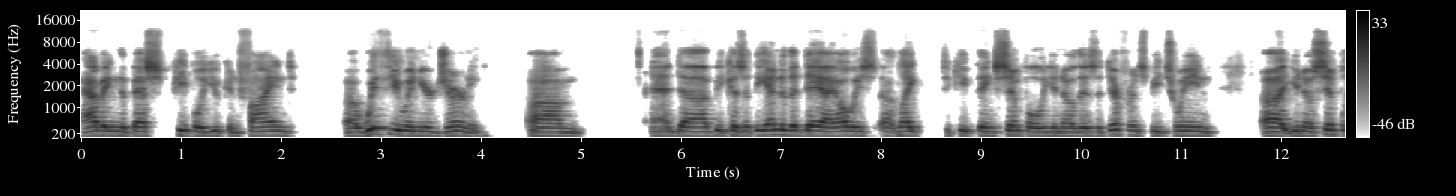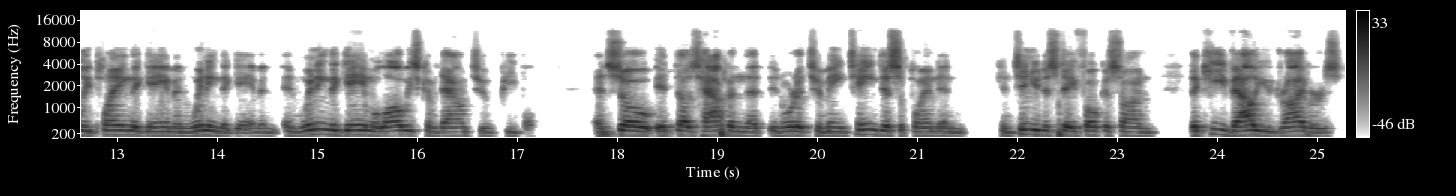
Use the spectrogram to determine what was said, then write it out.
having the best people you can find uh, with you in your journey. Um, and uh, because at the end of the day, I always uh, like to keep things simple. You know, there's a difference between uh, you know, simply playing the game and winning the game. And, and winning the game will always come down to people. And so it does happen that in order to maintain discipline and continue to stay focused on the key value drivers,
